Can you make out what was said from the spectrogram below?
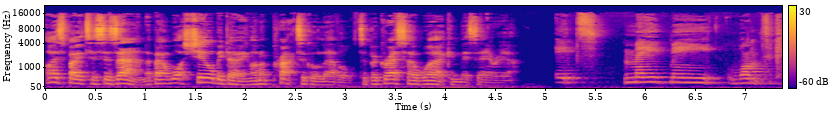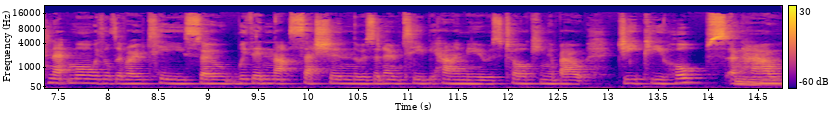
I spoke to Suzanne about what she'll be doing on a practical level to progress her work in this area. It's made me want to connect more with other OTs. So within that session, there was an OT behind me who was talking about GP hubs and mm. how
